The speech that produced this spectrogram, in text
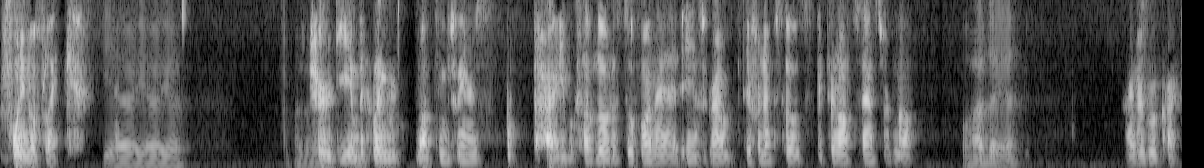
Funny enough, like, yeah, yeah, yeah. Know. sure, the in between, not the in betweeners. Hardy Bucks have a load of stuff on uh, Instagram, different episodes. Like, they're not censored now. Well, have they? Yeah. Yeah, they're good crack.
